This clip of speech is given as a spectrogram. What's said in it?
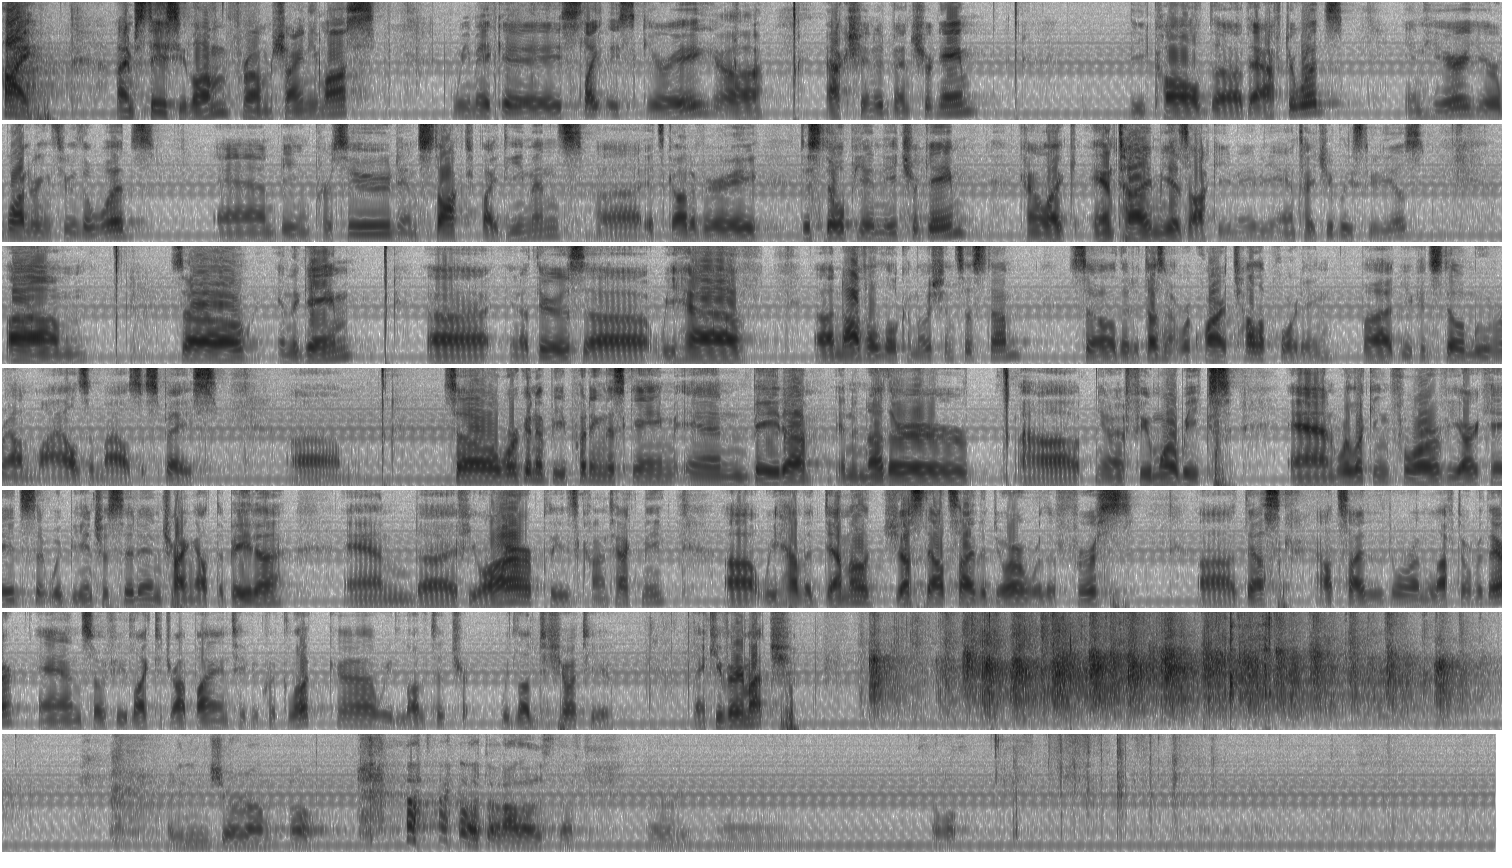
Hi, I'm Stacy Lum from Shiny Moss. We make a slightly scary uh, action adventure game called uh, The Afterwoods. In here, you're wandering through the woods and being pursued and stalked by demons. Uh, it's got a very dystopian nature game, kind of like anti-Miyazaki maybe, anti-Ghibli Studios. Um, so in the game, uh, you know, there's, uh, we have a novel locomotion system so that it doesn't require teleporting, but you can still move around miles and miles of space. Um, so we're going to be putting this game in beta in another, uh, you know, a few more weeks. And we're looking for VRcades that would be interested in trying out the beta. And uh, if you are, please contact me. Uh, we have a demo just outside the door. We're the first uh, desk outside the door on the left over there. And so if you'd like to drop by and take a quick look, uh, we'd, love to we'd love to show it to you. Thank you very much. I didn't even show around, oh. I left out all those stuff. All right. Um, so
